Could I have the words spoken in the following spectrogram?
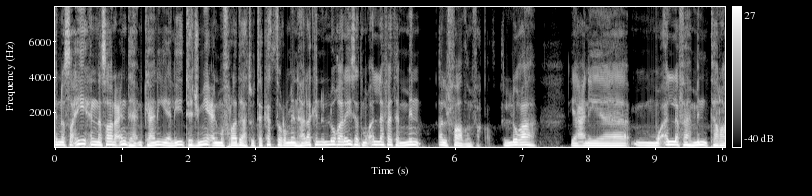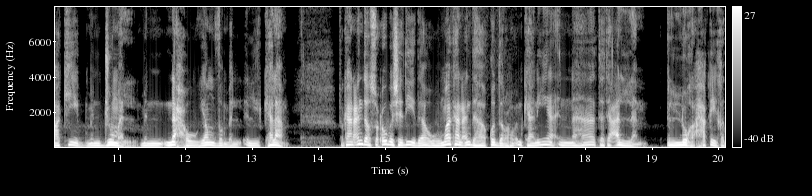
إنه صحيح انه صار عندها إمكانية لتجميع المفردات والتكثر منها لكن اللغة ليست مؤلفة من ألفاظ فقط، اللغة يعني آه، مؤلفة من تراكيب من جمل من نحو ينظم الكلام. فكان عندها صعوبة شديدة وما كان عندها قدرة وإمكانية إنها تتعلم اللغة حقيقة،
